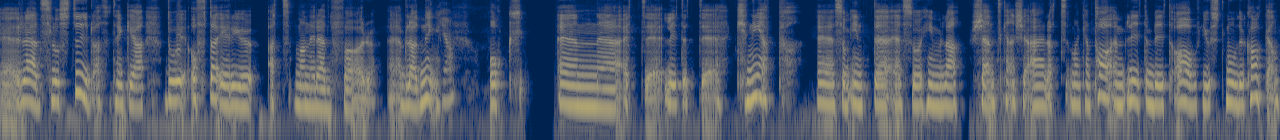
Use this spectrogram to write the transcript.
eh, rädslostyrda så tänker jag, då är, ofta är det ju att man är rädd för eh, blödning. Ja. Och en, eh, ett litet knep eh, som inte är så himla känt kanske är att man kan ta en liten bit av just moderkakan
